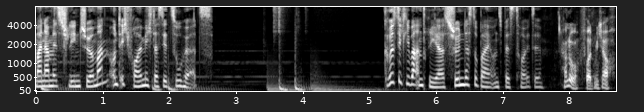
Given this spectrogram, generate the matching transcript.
Mein Name ist Schlien Schürmann und ich freue mich, dass ihr zuhört. Grüß dich, lieber Andreas. Schön, dass du bei uns bist heute. Hallo, freut mich auch.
